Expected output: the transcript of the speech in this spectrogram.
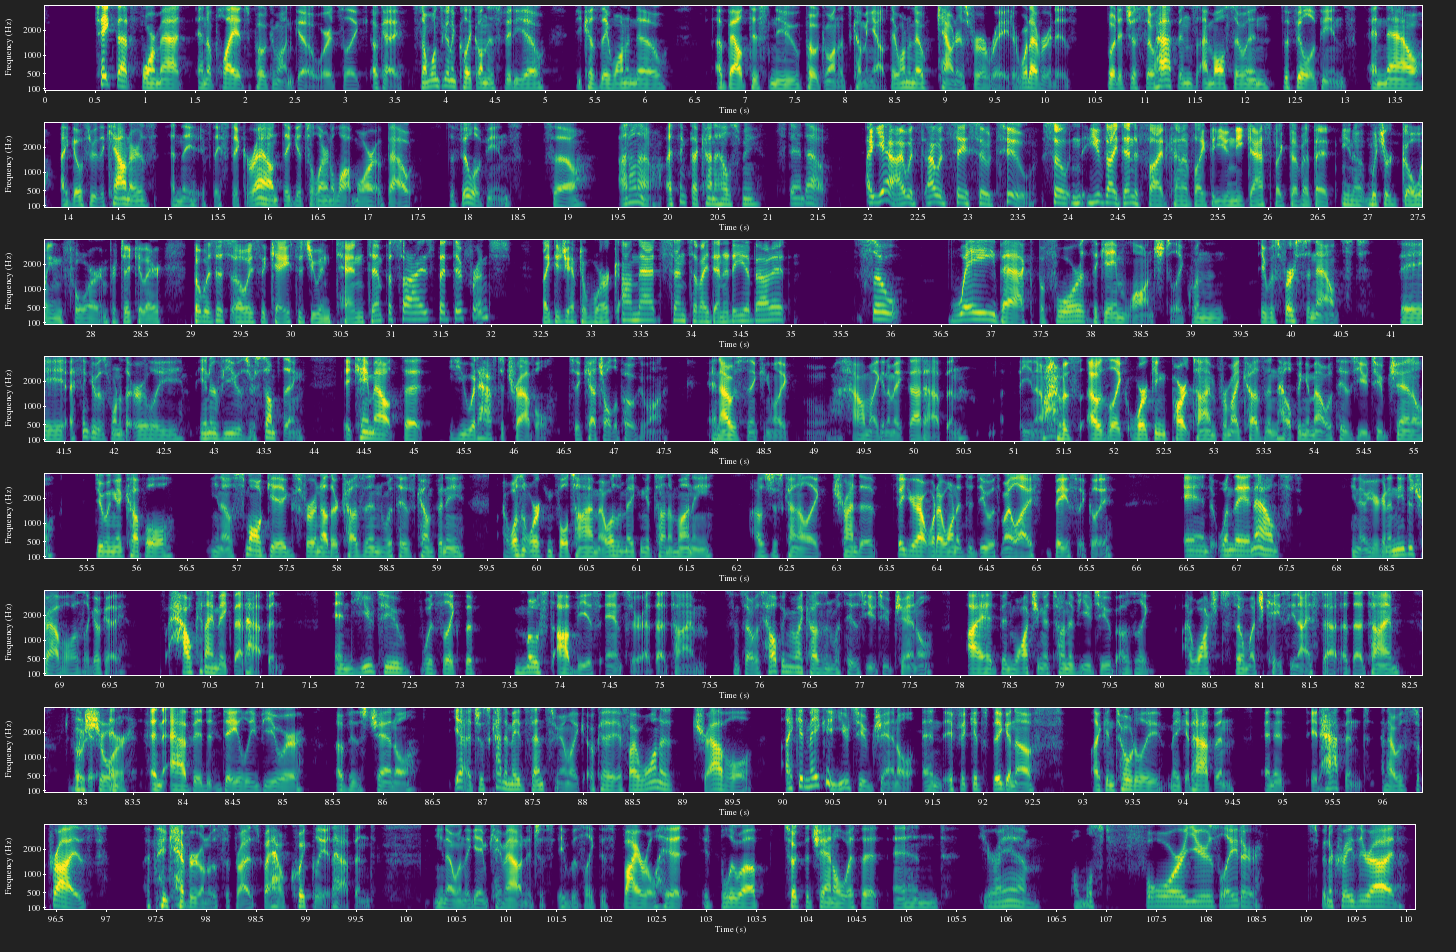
take that format and apply it to Pokemon Go, where it's like, okay, someone's going to click on this video because they want to know about this new Pokemon that's coming out. They want to know counters for a raid or whatever it is. But it just so happens I'm also in the Philippines. And now I go through the counters and they if they stick around, they get to learn a lot more about the Philippines. So I don't know. I think that kind of helps me stand out. Uh, yeah, I would I would say so too. So you've identified kind of like the unique aspect of it that you know what you're going for in particular. But was this always the case? Did you intend to emphasize that difference? Like, did you have to work on that sense of identity about it? So way back before the game launched, like when it was first announced, they I think it was one of the early interviews or something. It came out that you would have to travel to catch all the Pokemon. And I was thinking like, oh, how am I going to make that happen? You know, I was I was like working part-time for my cousin, helping him out with his YouTube channel, doing a couple, you know, small gigs for another cousin with his company. I wasn't working full-time. I wasn't making a ton of money. I was just kind of like trying to figure out what I wanted to do with my life basically. And when they announced, you know, you're going to need to travel, I was like, okay, how can I make that happen? And YouTube was like the most obvious answer at that time. Since I was helping my cousin with his YouTube channel, I had been watching a ton of YouTube. I was like, I watched so much Casey Neistat at that time. Oh, like sure. A, an, an avid daily viewer of his channel. Yeah, it just kind of made sense to me. I'm like, okay, if I want to travel, I can make a YouTube channel. And if it gets big enough, I can totally make it happen. And it, it happened. And I was surprised. I think everyone was surprised by how quickly it happened. You know, when the game came out and it just, it was like this viral hit. It blew up, took the channel with it. And here I am almost four years later. It's been a crazy ride.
